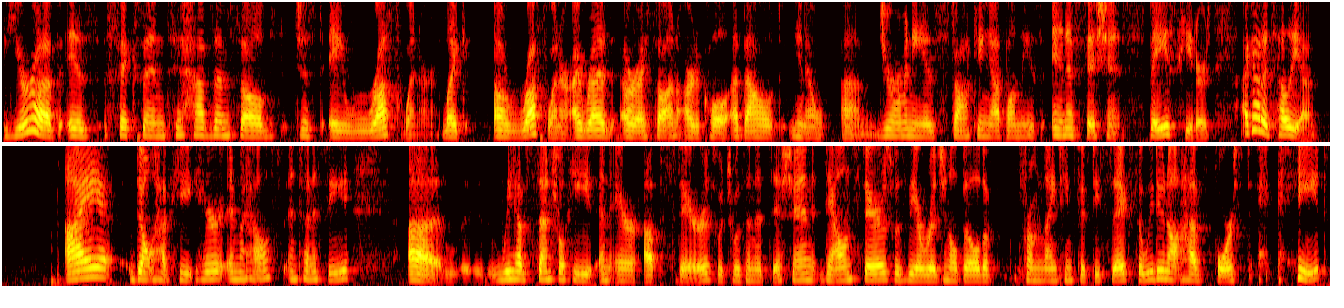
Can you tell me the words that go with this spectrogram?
Europe is fixing to have themselves just a rough winter. Like a rough winter. I read or I saw an article about, you know, um, Germany is stocking up on these inefficient space heaters. I got to tell you, I don't have heat here in my house in Tennessee. Uh, we have central heat and air upstairs, which was an addition. Downstairs was the original build of from 1956, so we do not have forced heat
